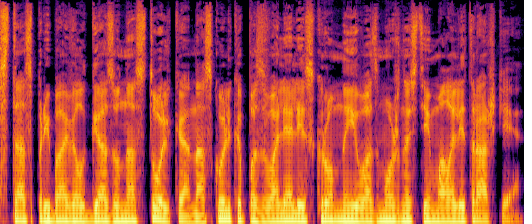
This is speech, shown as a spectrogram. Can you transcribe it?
Стас прибавил газу настолько, насколько позволяли скромные возможности малолитражки.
